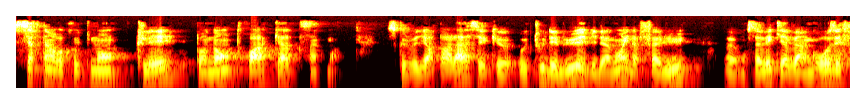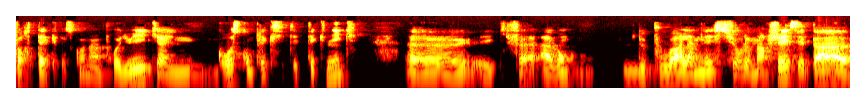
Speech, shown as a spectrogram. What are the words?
certains recrutements clés pendant 3, 4, 5 mois. Ce que je veux dire par là, c'est qu'au tout début, évidemment, il a fallu, euh, on savait qu'il y avait un gros effort tech, parce qu'on a un produit qui a une grosse complexité technique, euh, et qui avant de pouvoir l'amener sur le marché, c'est pas euh,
